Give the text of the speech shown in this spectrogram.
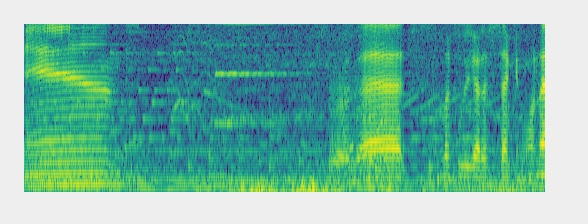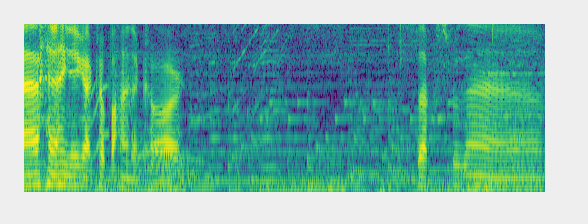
And... Throw that. Luckily we got a second one. Ah, they got cut behind the car. Sucks for them.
